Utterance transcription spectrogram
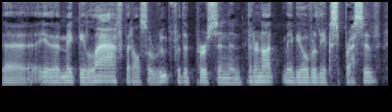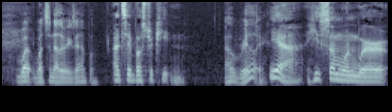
uh, that make me laugh, but also root for the person and that are not maybe overly expressive. What, what's another example? I'd say Buster Keaton. Oh, really? Yeah, he's someone where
